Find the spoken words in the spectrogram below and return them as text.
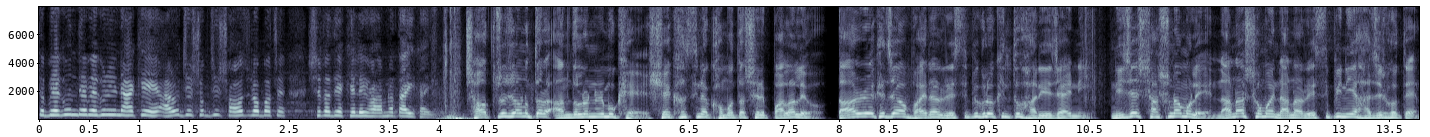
তো বেগুন দিয়ে বেগুনি না খেয়ে আরও যে সবজি সহজলভ্য আছে, সেটা দিয়ে খেলেই হয়, আমরা তাই খাই। ছাত্র জনতার আন্দোলনের মুখে শেখ হাসিনা ক্ষমতা সেরে পালালেও তার রেখে যাওয়া ভাইরাল রেসিপিগুলো কিন্তু হারিয়ে যায়নি। নিজের শাসনামলে নানা সময় নানা রেসিপি নিয়ে হাজির হতেন।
